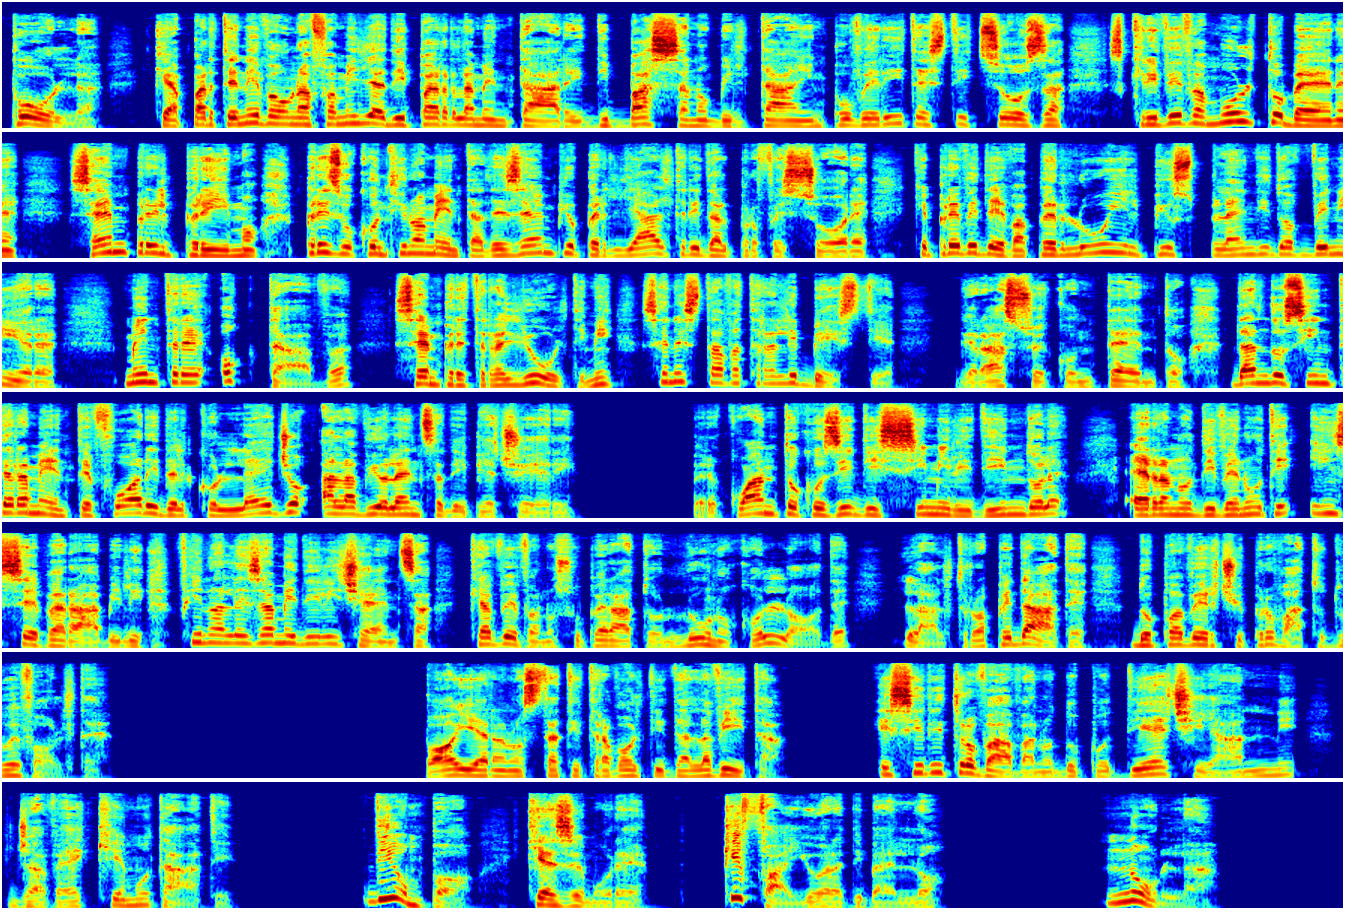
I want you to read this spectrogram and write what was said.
Paul, che apparteneva a una famiglia di parlamentari di bassa nobiltà, impoverita e stizzosa, scriveva molto bene, sempre il primo, preso continuamente ad esempio per gli altri dal professore, che prevedeva per lui il più splendido avvenire, mentre Octave, sempre tra gli ultimi, se ne stava tra le bestie, grasso e contento, dandosi interamente fuori del collegio alla violenza dei piaceri per quanto così dissimili d'indole, erano divenuti inseparabili fino all'esame di licenza che avevano superato l'uno con lode, l'altro a pedate, dopo averci provato due volte. Poi erano stati travolti dalla vita e si ritrovavano dopo dieci anni già vecchi e mutati. Di un po', chiese Mouret, che fai ora di bello? Nulla.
